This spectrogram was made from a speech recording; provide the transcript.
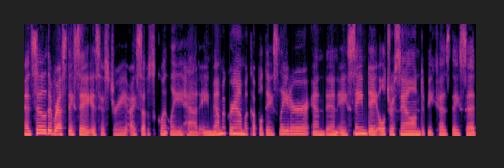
And so the rest, they say, is history. I subsequently had a mammogram a couple days later and then a same day ultrasound because they said,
